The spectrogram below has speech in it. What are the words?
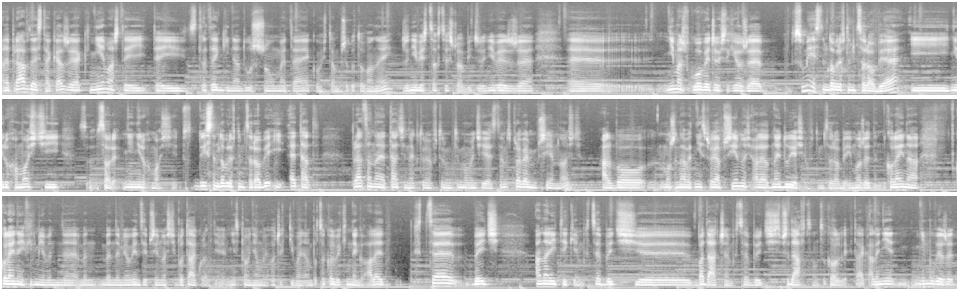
Ale prawda jest taka, że jak nie masz tej, tej strategii na dłuższą metę, jakąś tam przygotowanej, że nie wiesz, co chcesz robić, że nie wiesz, że e, nie masz w głowie czegoś takiego, że w sumie jestem dobry w tym, co robię i nieruchomości, sorry, nie nieruchomości, jestem dobry w tym, co robię i etat, praca na etacie, na którym w tym, tym momencie jestem, sprawia mi przyjemność, albo może nawet nie sprawia przyjemność, ale odnajduję się w tym, co robię i może kolejna w kolejnej firmie będę, będę miał więcej przyjemności, bo to akurat nie nie spełnia moich oczekiwań albo cokolwiek innego, ale chcę być analitykiem, chcę być e, badaczem, chcę być sprzedawcą, cokolwiek, tak? Ale nie, nie mówię, że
